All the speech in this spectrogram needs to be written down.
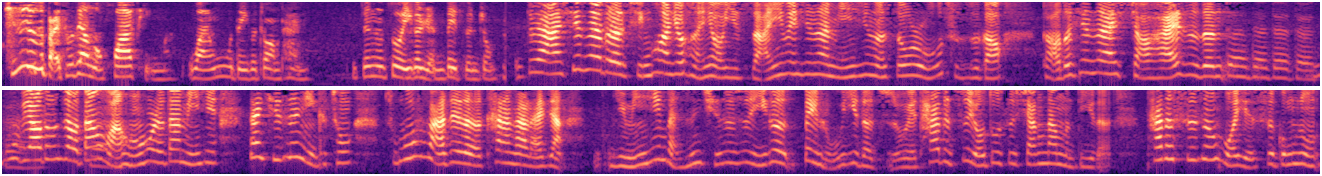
其实就是摆脱这样一种花瓶嘛，玩物的一个状态嘛，真的做一个人被尊重。对啊，现在的情况就很有意思啊，因为现在明星的收入如此之高。搞得现在小孩子的对对对对目标都是要当网红或者当明星，但其实你从从波伏娃这个看法来讲，女明星本身其实是一个被奴役的职位，她的自由度是相当的低的，她的私生活也是公众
